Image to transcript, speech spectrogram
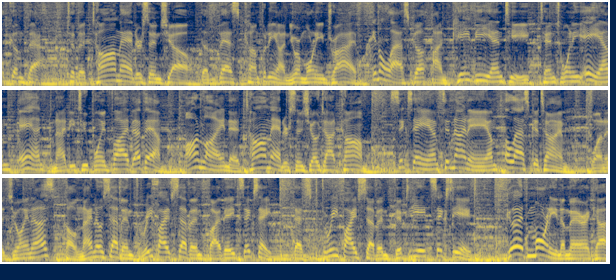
Welcome back to the Tom Anderson Show, the best company on your morning drive in Alaska on KVNT 1020 AM and 92.5 FM. Online at tomandersonshow.com, 6 a.m. to 9 a.m. Alaska time. Want to join us? Call 907 357 5868. That's 357 5868. Good morning, America.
